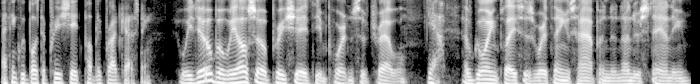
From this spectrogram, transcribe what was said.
I think we both appreciate public broadcasting. We do, but we also appreciate the importance of travel. Yeah. Of going places where things happened and understanding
